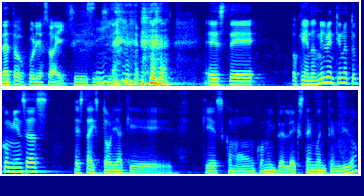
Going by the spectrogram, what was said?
Dato curioso ahí. Sí, sí, Sí. sí. este, ok, en 2021 tú comienzas esta historia que, que es como un cómic del ex, tengo entendido,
